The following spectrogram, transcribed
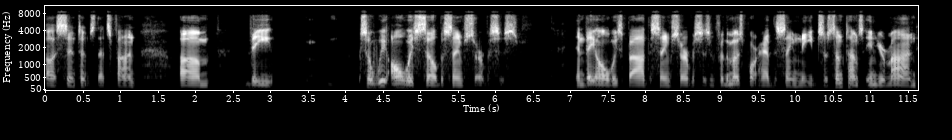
a sentence, that's fine. Um, the so we always sell the same services and they always buy the same services and for the most part have the same needs. So sometimes in your mind,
